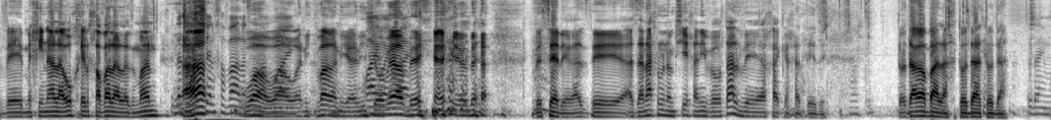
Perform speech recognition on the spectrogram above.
ומכינה לה אוכל חבל על הזמן. יודעת לבשל חבל על הזמן, וואו, וואי. וואו, אני כבר, אני, שומע ואני יודע. בסדר, אז, אה, אז אנחנו נמשיך, אני ואורטל, ואחר כך את אה, זה. תודה רבה לך, תודה, כן. תודה. תודה, אימא.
